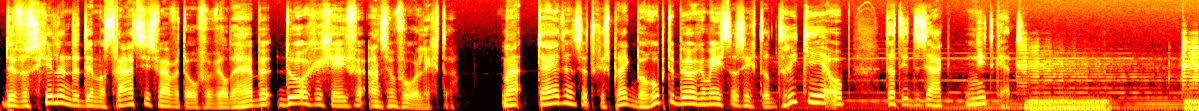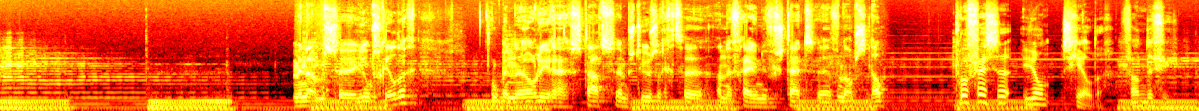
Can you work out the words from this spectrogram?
de verschillende demonstraties waar we het over wilden hebben doorgegeven aan zijn voorlichter. Maar tijdens het gesprek beroept de burgemeester zich er drie keer op dat hij de zaak niet kent. Mijn naam is uh, Jon Schilder. Ik ben uh, hoogleraar staats- en bestuursrecht uh, aan de Vrije Universiteit van Amsterdam. Professor Jon Schilder van de VU.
